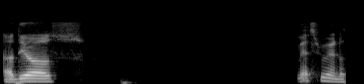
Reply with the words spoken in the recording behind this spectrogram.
Adios. Men jag tror ändå att det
